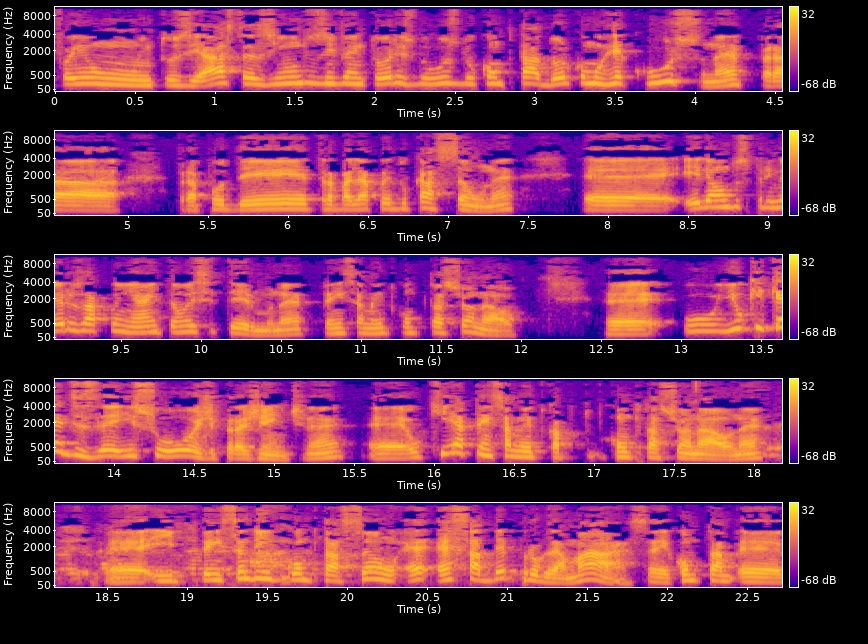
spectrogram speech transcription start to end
foi um entusiasta e um dos inventores do uso do computador como recurso, né, para poder trabalhar com educação, né. É, ele é um dos primeiros a cunhar, então, esse termo, né, pensamento computacional. É, o, e o que quer dizer isso hoje para a gente, né? É, o que é pensamento computacional, né? É, e pensando em computação, é, é saber programar? É, computa, é,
